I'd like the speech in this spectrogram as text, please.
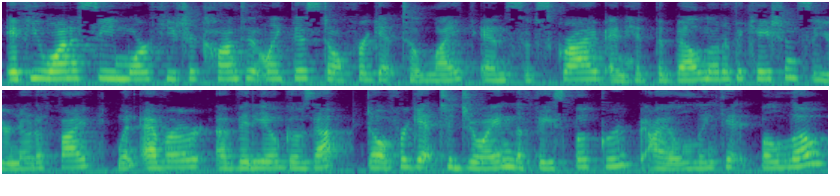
If you want to see more future content like this, don't forget to like and subscribe and hit the bell notification so you're notified whenever a video goes up. Don't forget to join the Facebook group. I'll link it below.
